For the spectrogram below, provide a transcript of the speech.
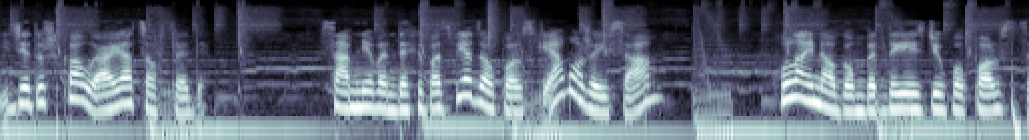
Idzie do szkoły, a ja co wtedy? Sam nie będę chyba zwiedzał Polski, a może i sam? Hulajnogą będę jeździł po Polsce.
